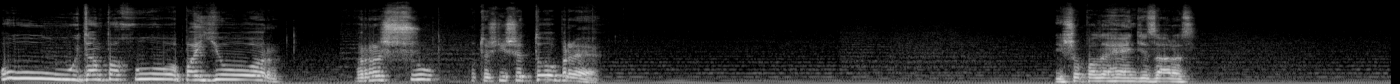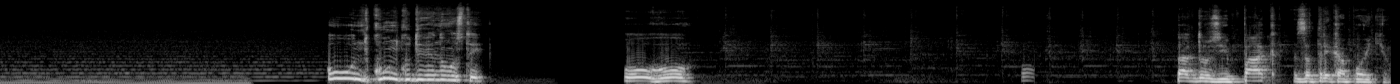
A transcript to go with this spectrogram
Уй, там пахо, пайор. Хорошо. Ну, точніше, добре. І що по легенді зараз? Ун, кунку 90-й. Ого. Так, друзі, пак за 3 капойтів.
